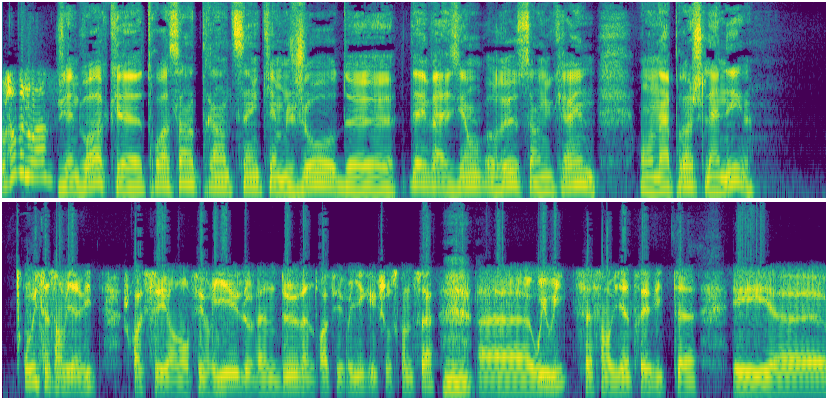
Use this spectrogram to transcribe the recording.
Bonjour Benoît. Je viens de voir que 335e jour de d'invasion russe en Ukraine, on approche l'année. Oui, ça s'en vient vite. Je crois que c'est en février, le 22, 23 février, quelque chose comme ça. Euh, oui, oui, ça s'en vient très vite. Euh, Et euh,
